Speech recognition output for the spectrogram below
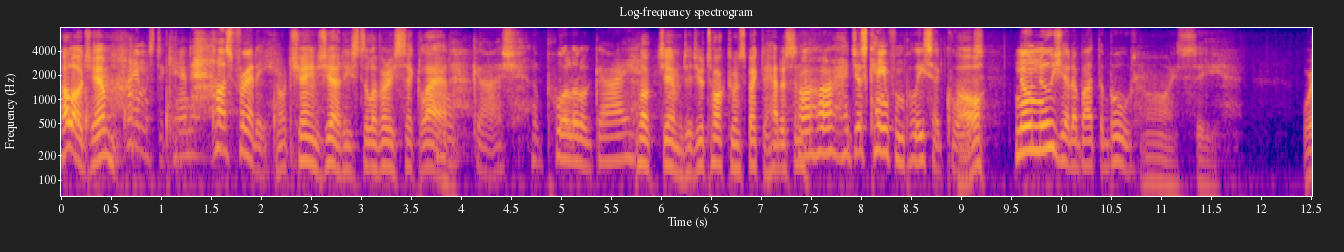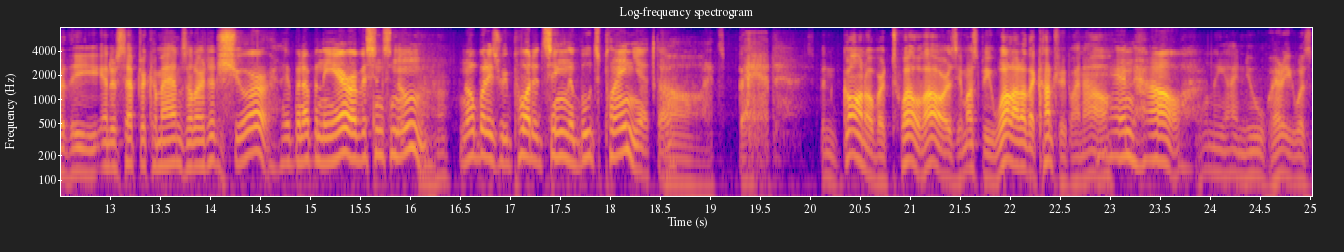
Hello, Jim. Hi, Mr. Kent. How's Freddy? No change yet. He's still a very sick lad. Oh, gosh. The poor little guy. Look, Jim, did you talk to Inspector Henderson? Uh huh. I just came from police headquarters. Oh? No news yet about the boot. Oh, I see. Were the interceptor commands alerted? Sure. They've been up in the air ever since noon. Uh-huh. Nobody's reported seeing the boot's plane yet, though. Oh, that's bad. Been gone over 12 hours. He must be well out of the country by now. And how? Only I knew where he was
